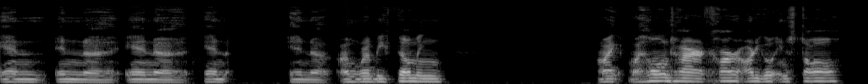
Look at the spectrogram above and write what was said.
and and uh, and uh, and and uh, I'm gonna be filming my my whole entire car audio install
